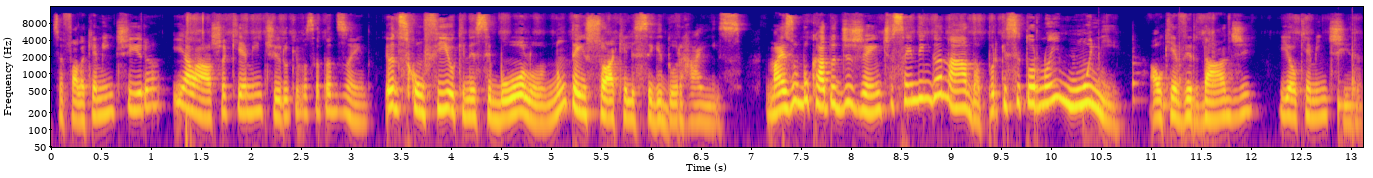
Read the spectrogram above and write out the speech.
Você fala que é mentira e ela acha que é mentira o que você está dizendo. Eu desconfio que nesse bolo não tem só aquele seguidor raiz, mas um bocado de gente sendo enganada, porque se tornou imune ao que é verdade e ao que é mentira.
